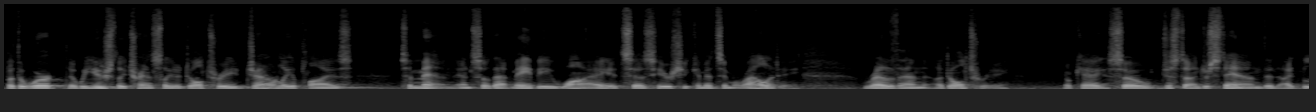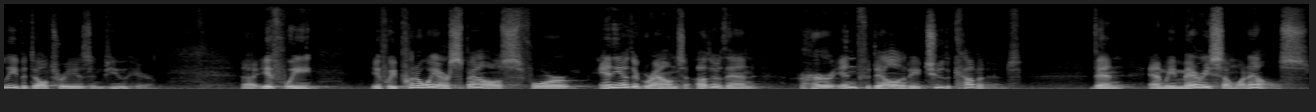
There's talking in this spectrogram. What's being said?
But the word that we usually translate adultery generally applies to men. And so that may be why it says here she commits immorality rather than adultery. Okay? So just to understand that I believe adultery is in view here. Uh, if, we, if we put away our spouse for any other grounds other than her infidelity to the covenant, then, and we marry someone else,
